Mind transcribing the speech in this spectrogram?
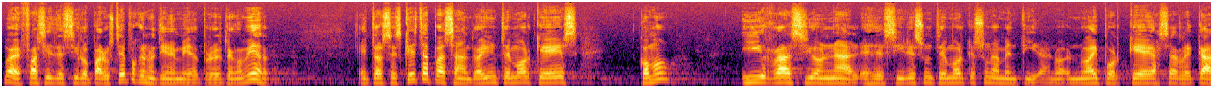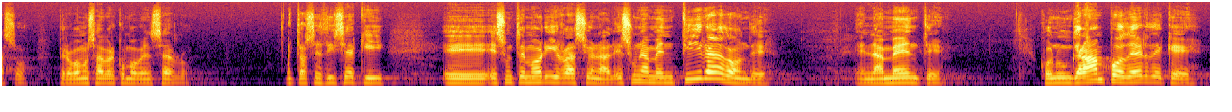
Bueno, es fácil decirlo para usted porque no tiene miedo, pero yo tengo miedo. Entonces, ¿qué está pasando? Hay un temor que es, ¿cómo? Irracional, es decir, es un temor que es una mentira, no, hay por qué hacerle caso, pero vamos a ver cómo vencerlo. Entonces dice aquí, eh, es un temor irracional, es una mentira ¿dónde? En la mente, con un gran poder de qué?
